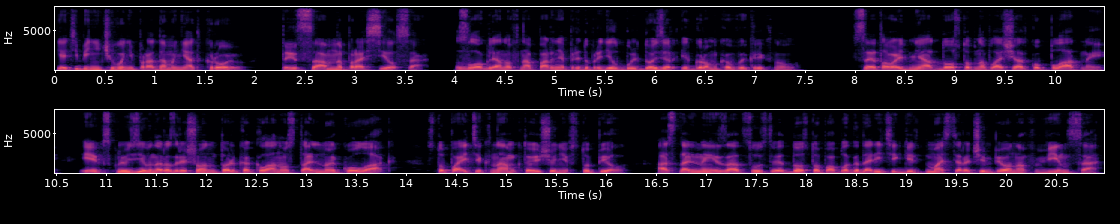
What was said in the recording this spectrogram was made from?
Я тебе ничего не продам и не открою». «Ты сам напросился». Зло глянув на парня, предупредил бульдозер и громко выкрикнул. «С этого дня доступ на площадку платный и эксклюзивно разрешен только клану «Стальной кулак». Ступайте к нам, кто еще не вступил. Остальные за отсутствие доступа благодарите гильдмастера чемпионов Винса.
